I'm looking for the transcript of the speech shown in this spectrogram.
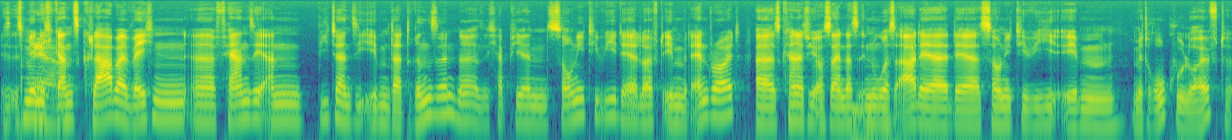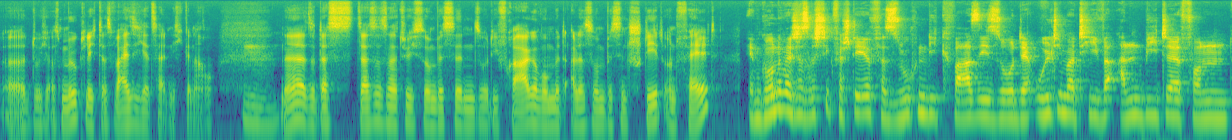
Es ist mir ja. nicht ganz klar, bei welchen äh, Fernsehanbietern sie eben da drin sind. Ne? Also ich habe hier einen Sony TV, der läuft eben mit Android. Äh, es kann natürlich auch sein, dass in den USA der, der Sony TV eben mit Roku läuft. Äh, durchaus möglich, das weiß ich jetzt halt nicht genau. Mhm. Ne? Also das, das ist natürlich so ein bisschen so die Frage, womit alles so ein bisschen steht und fällt. Im Grunde, wenn ich das richtig verstehe, versuchen die quasi so der ultimative Anbieter von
